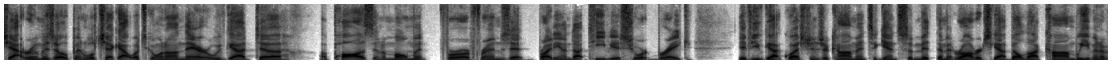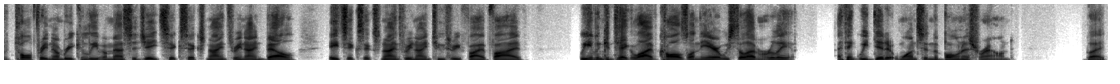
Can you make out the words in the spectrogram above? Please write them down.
Chat room is open. We'll check out what's going on there. We've got uh, a pause in a moment for our friends at Brighteon.tv, a short break. If you've got questions or comments, again, submit them at robertscottbell.com. We even have a toll free number. You can leave a message 866 939 Bell, 866 939 2355. We even can take live calls on the air. We still haven't really, I think we did it once in the bonus round but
